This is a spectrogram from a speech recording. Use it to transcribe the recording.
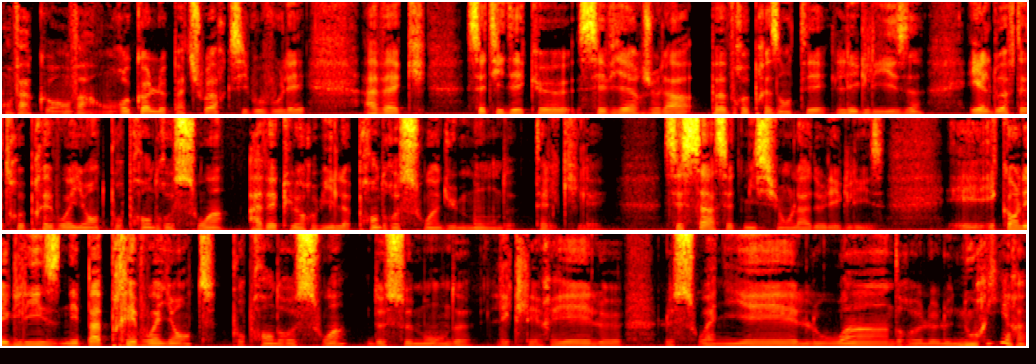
on va, on va, on recolle le patchwork, si vous voulez, avec cette idée que ces vierges-là peuvent représenter l'Église et elles doivent être prévoyantes pour prendre soin, avec leur huile, prendre soin du monde tel qu'il est. C'est ça cette mission-là de l'Église. Et, quand l'Église n'est pas prévoyante pour prendre soin de ce monde, l'éclairer, le, soigner, l'oindre, le, le nourrir,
